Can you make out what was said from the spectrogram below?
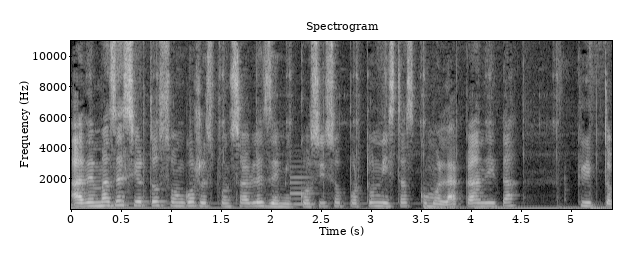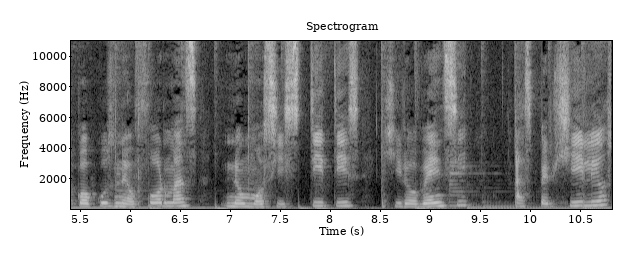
además de ciertos hongos responsables de micosis oportunistas como la cándida, Cryptococcus neoformans, neumocystitis, girobensi, aspergilios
